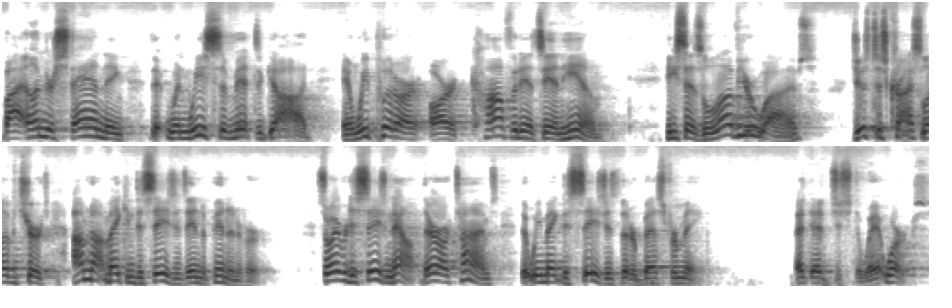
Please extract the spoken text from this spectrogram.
by understanding that when we submit to God and we put our, our confidence in Him, He says, Love your wives just as Christ loved the church. I'm not making decisions independent of her. So every decision, now, there are times that we make decisions that are best for me. That, that's just the way it works,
